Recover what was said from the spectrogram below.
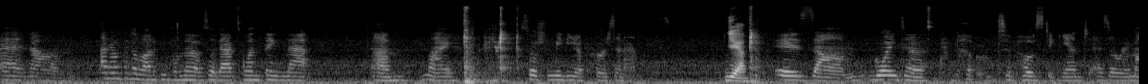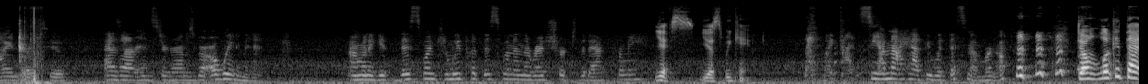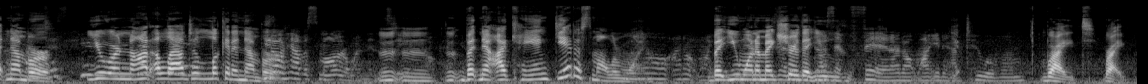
and um, I don't think a lot of people know. So that's one thing that um, my social media person Yeah. is um, going to to post again as a reminder to as our Instagrams grow. Oh wait a minute. I'm gonna get this one. Can we put this one in the red shirt to the back for me? Yes, yes, we can. Oh my god! See, I'm not happy with this number. No. Don't look at that number. You are not allowed to look at a number. you don't have a smaller one. In the. Mm-mm. Mm, But now I can get a smaller one. Well, I don't want. But you wanna make sure that you- doesn't fit. I don't want you to have two of them. Right, right.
